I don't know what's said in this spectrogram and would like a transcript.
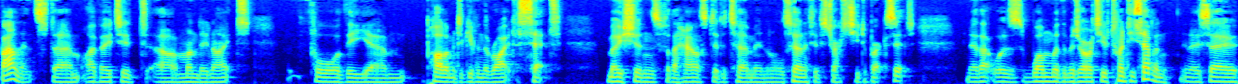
balanced. Um, I voted on Monday night for the um, Parliament to give them the right to set motions for the House to determine an alternative strategy to Brexit. You know, that was one with a majority of 27. You know, so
